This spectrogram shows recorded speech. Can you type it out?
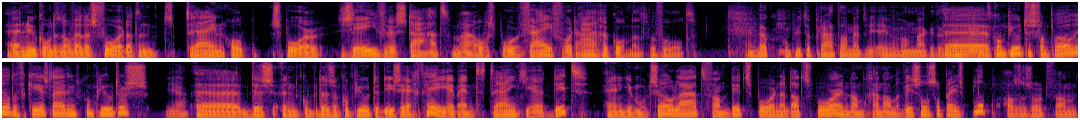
Eh, nu komt het nog wel eens voor dat een trein op spoor 7 staat, maar op spoor 5 wordt aangekondigd bijvoorbeeld. En welke computer praat dan met wie? Even gewoon maken het concreet. computers van ProRail, de verkeersleidingscomputers, ja. eh, dus een, dat is een computer die zegt: hey, jij bent treintje dit. En je moet zo laat van dit spoor naar dat spoor. En dan gaan alle wissels opeens plop als een soort van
